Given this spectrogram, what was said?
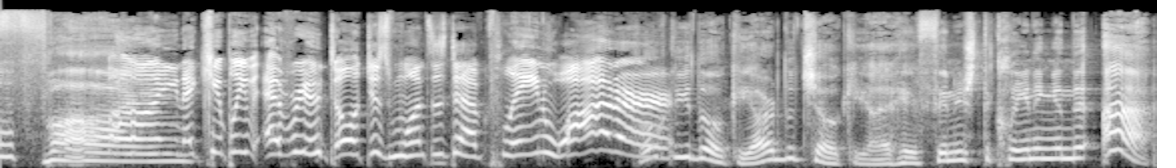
Fine. Fine. I can't believe every adult just wants us to have plain water. Okie dokie, artichoke. I have finished the cleaning in the ah.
